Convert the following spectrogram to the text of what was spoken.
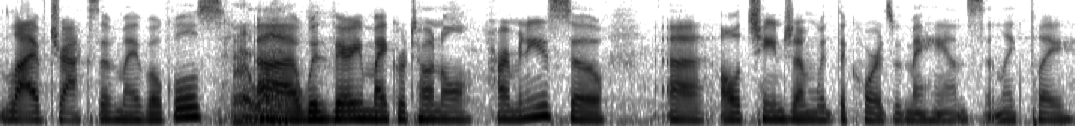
live tracks of my vocals Right, wow. uh, with very microtonal harmonies. So uh, I'll change them with the chords with my hands and like play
